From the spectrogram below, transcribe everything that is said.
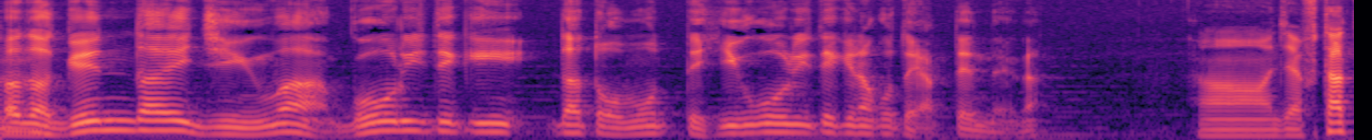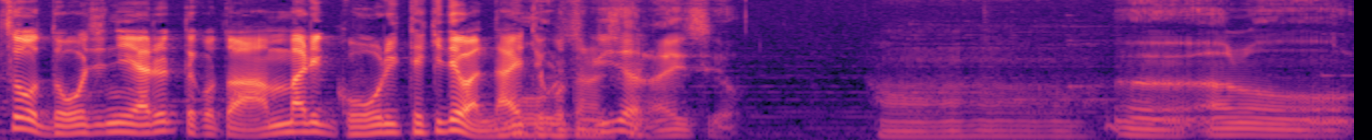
ただ現代人は合理的だと思って非合理的なことやってんだよな。あーじゃあ2つを同時にやるってことはあんまり合理的ではないということなん合理的じゃですねないですよ。うんあの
